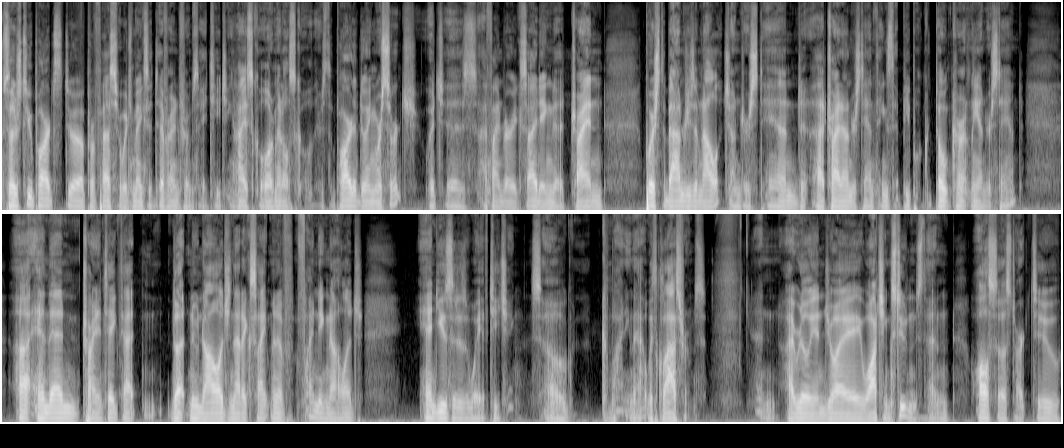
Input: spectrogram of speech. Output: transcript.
so there's two parts to a professor, which makes it different from, say, teaching high school or middle school. There's the part of doing research, which is I find very exciting to try and push the boundaries of knowledge, understand, uh, try to understand things that people don't currently understand, uh, and then try and take that that new knowledge and that excitement of finding knowledge and use it as a way of teaching. So combining that with classrooms, and I really enjoy watching students then also start to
